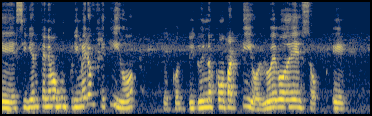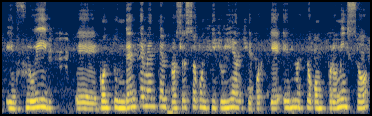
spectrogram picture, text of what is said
eh, si bien tenemos un primer objetivo, que es constituirnos como partido, luego de eso, eh, influir eh, contundentemente en el proceso constituyente, porque es nuestro compromiso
